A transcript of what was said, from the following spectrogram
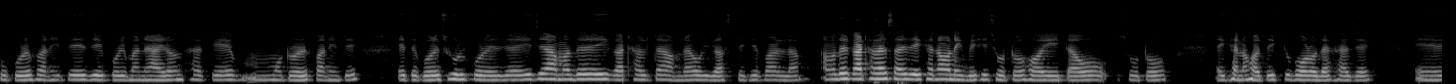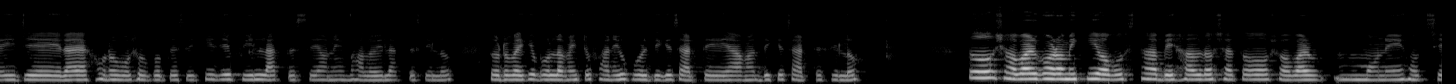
পুকুরের পানিতে যে পরিমাণে আয়রন থাকে মোটরের পানিতে এতে করে চুল পড়ে যায়। এই যে আমাদের এই কাঁঠালটা আমরা ওই গাছ থেকে পারলাম। আমাদের কাঁঠালের সাইজ এখানে অনেক বেশি ছোট হয়, এটাও ছোট। এখানে হয়তো একটু বড় দেখা যায়। এই যে এরা এখনও গোসল করতেছে, কি যে ফিল লাগতেছে, অনেক ভালোই লাগতেছিল। ছোটো ভাইকে বললাম, একটু ফানি উপরের দিকে ছাড়তে আমার দিকে ছাড়তেছিল। তো সবার গরমে কি অবস্থা? বেহাল দশা তো সবার মনে হচ্ছে,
